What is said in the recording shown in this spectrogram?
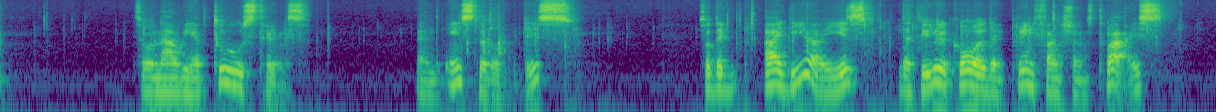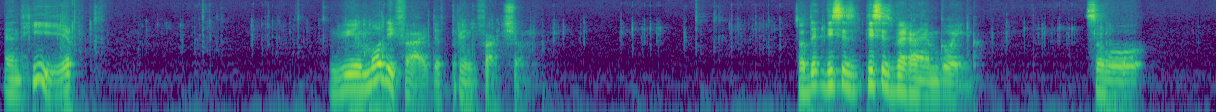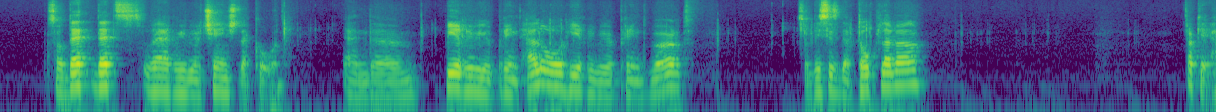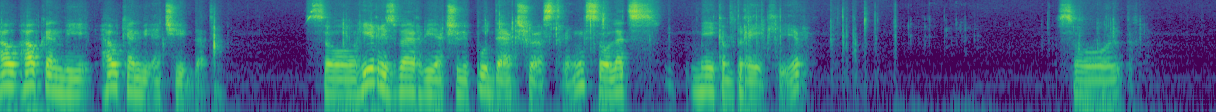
So now we have two strings. And instead of this, so the idea is that we will call the print functions twice. And here, we will modify the print function. So th this is this is where I am going. So, so that that's where we will change the code. And um, here we will print hello, here we will print word. So this is the top level. Okay, how, how can we how can we achieve that? So here is where we actually put the actual string. So let's make a break here. So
